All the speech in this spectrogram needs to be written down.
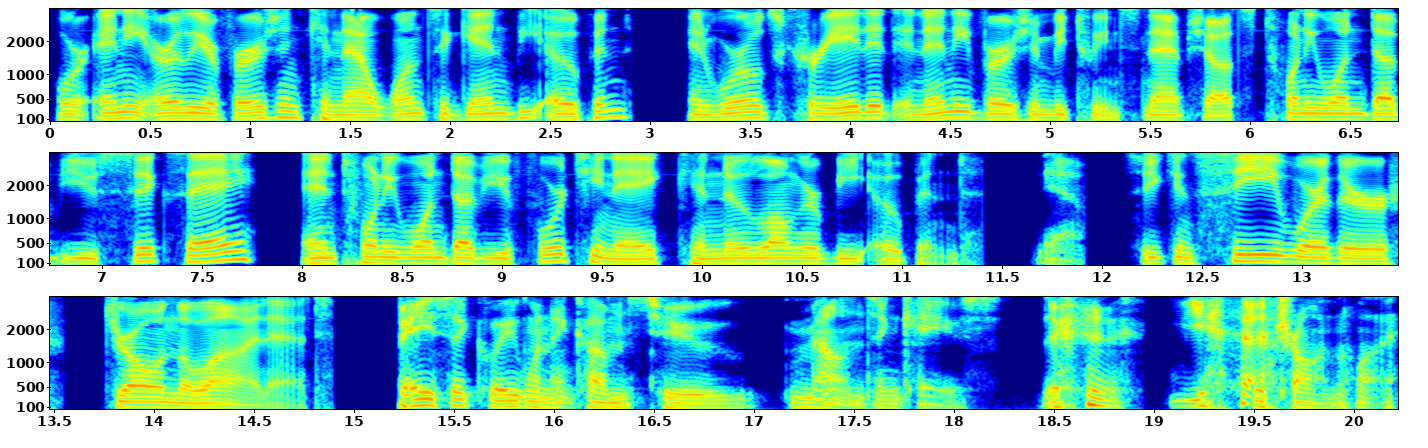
or any earlier version can now once again be opened, and worlds created in any version between snapshots 21W6A and 21W14A can no longer be opened. Yeah. So you can see where they're drawing the line at. Basically, when it comes to mountains and caves, they're Yeah. they're drawing the line.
